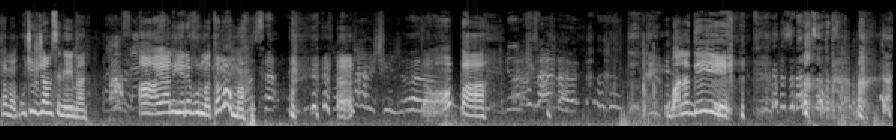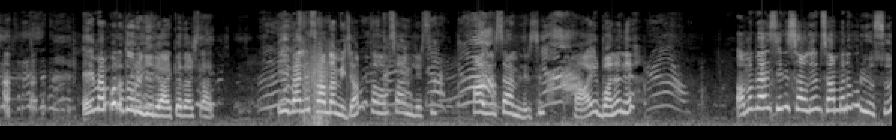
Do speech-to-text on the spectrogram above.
Tamam uçuracağım seni Eymen. Aa ayağını yere vurma tamam mı? Hoppa. Bana değil. Eymen bana doğru geliyor arkadaşlar. İyi ben de sallamayacağım. Tamam sen bilirsin. Hayır sen bilirsin. Hayır bana ne? Ama ben seni sallıyorum sen bana vuruyorsun.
